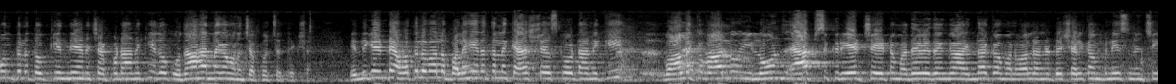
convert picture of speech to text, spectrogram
పొంతులు తొక్కింది అని చెప్పడానికి ఇది ఒక ఉదాహరణగా మనం చెప్పొచ్చు అధ్యక్ష. ఎందుకంటే అవతల వాళ్ళ బలహీనతలను క్యాష్ చేసుకోవడానికి వాళ్ళకి వాళ్ళు ఈ లోన్ యాప్స్ క్రియేట్ చేయటం అదేవిధంగా ఇందాక మన వాళ్ళు అన్నట్టు షెల్ కంపెనీస్ నుంచి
